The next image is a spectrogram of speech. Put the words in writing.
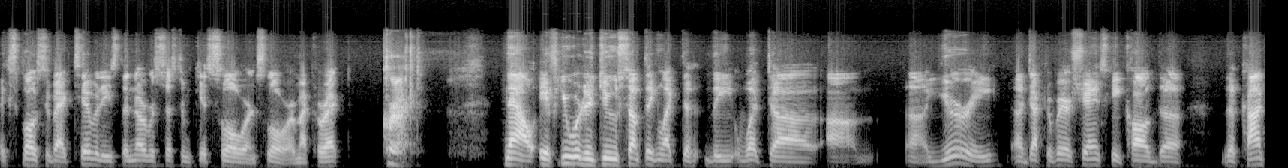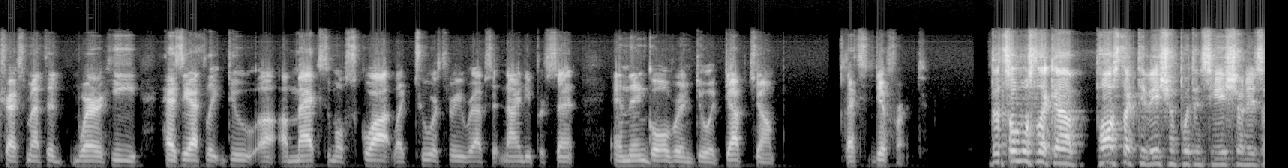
explosive activities the nervous system gets slower and slower. Am i correct? Correct. now if you were to do something like the the what uh, um, uh, Yuri, uh, Dr. Verkhoshansky called the the contrast method, where he has the athlete do a, a maximal squat, like two or three reps at ninety percent, and then go over and do a depth jump. That's different. That's almost like a post activation potentiation. Is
